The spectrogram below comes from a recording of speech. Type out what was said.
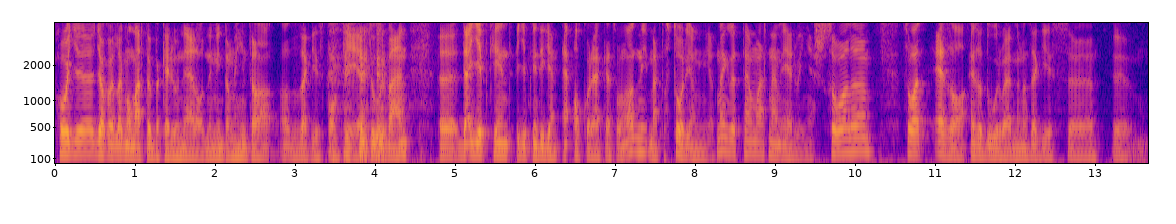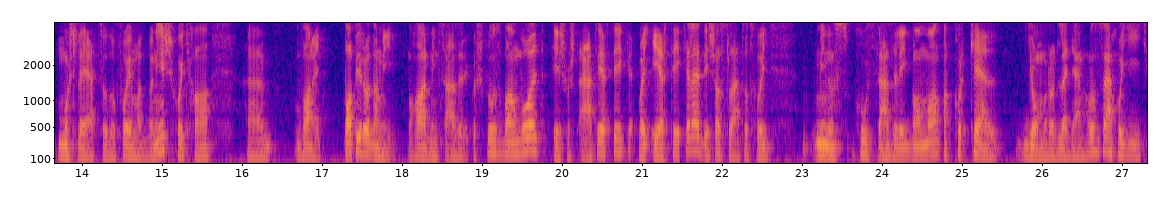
hogy gyakorlatilag ma már többe kerülne eladni, mint amint a, az, az egész pakér turván. De egyébként, egyébként igen, e, akkor el kellett volna adni, mert a sztori, ami miatt megvettem, már nem érvényes. Szóval, szóval ez, a, ez a durva ebben az egész most lejátszódó folyamatban is, hogyha van egy papírod, ami 30%-os pluszban volt, és most átértéke, vagy értékeled, és azt látod, hogy mínusz 20%-ban van, akkor kell gyomrod legyen hozzá, hogy így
